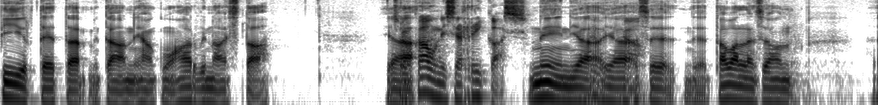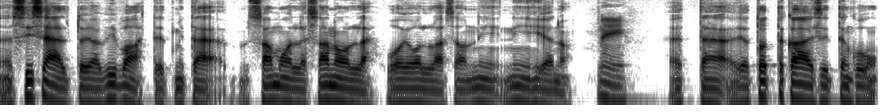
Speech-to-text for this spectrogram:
piirteitä, mitä on ihan kuin harvinaista. Ja, se on kaunis ja rikas. Niin, ja, ja, ja se, tavallaan se on sisältö ja vivahteet, mitä samoille sanoille voi olla, se on niin, niin hieno. Niin. Että, ja totta kai sitten kun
